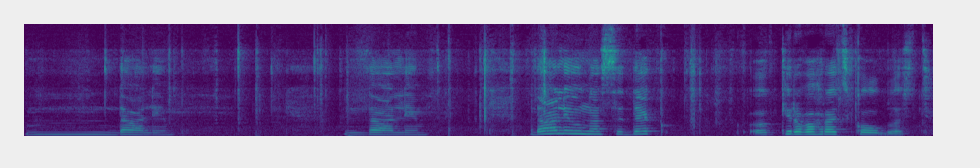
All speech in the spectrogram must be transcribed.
Далі. Далі. Далі у нас іде е, Кіровоградська область.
